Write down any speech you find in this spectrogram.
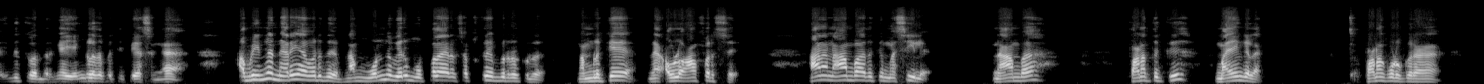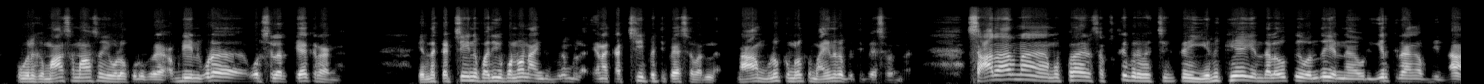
இதுக்கு வந்துருங்க எங்களதை பத்தி பேசுங்க. அப்படின்னு நிறைய வருது. நம்ம ஒண்ணு வெறும் முப்பதாயிரம் சப்ஸ்கிரைபர் இருக்குது. நம்மளுக்கே அவ்வளோ ஆஃபர்ஸ் ஆனா நாம அதுக்கு மசியல. நாம பணத்துக்கு மயங்கலை. பணம் கொடுக்குறேன் உங்களுக்கு மாசம் மாசம் இவ்வளவு கொடுக்குறேன் அப்படின்னு கூட ஒரு சிலர் கேட்குறாங்க எந்த கட்சின்னு பதிவு பண்ணோம் நான் இங்க விரும்பல. ஏன்னா கட்சியை பத்தி பேச வரல. நான் முழுக்க முழுக்க மைனரை பத்தி பேச வந்தேன். சாதாரண முப்பதாயிரம் சப்ஸ்கிரைபர் வச்சுக்கிட்டு எனக்கே எந்த அளவுக்கு வந்து என்ன ஒரு ஈர்க்கிறாங்க அப்படின்னா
